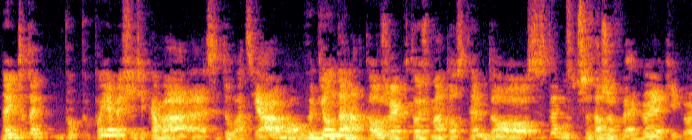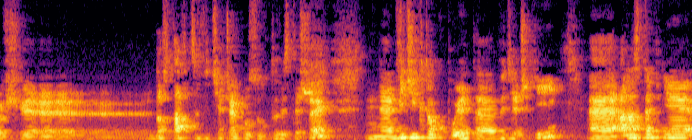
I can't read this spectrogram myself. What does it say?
No i tutaj pojawia się ciekawa e, sytuacja, bo wygląda na to, że ktoś ma dostęp do systemu sprzedażowego jakiegoś e, dostawcy wycieczek usług turystycznych, e, widzi kto kupuje te wycieczki, a następnie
